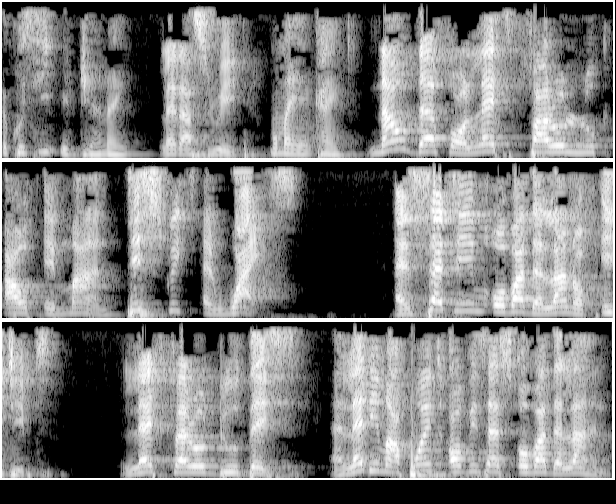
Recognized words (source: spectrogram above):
Let us read. mo ma yɛn kan Now therefore let Pharaoh look out a man discreet and wise, and set him over the land of Egypt. Let Pharaoh do this, and let him appoint officers over the land,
